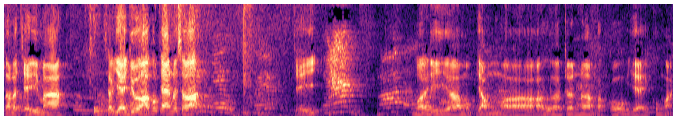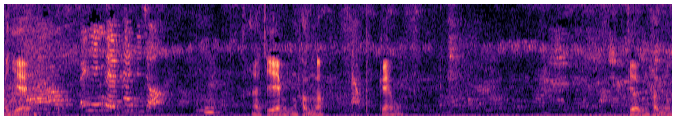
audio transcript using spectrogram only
Đó là chị mà. Sao về chưa hỏi khẩu trang nữa sữa chị mới đi uh, một vòng uh, ở trên uh, bạc cố về cô ngoại về. Hai chị em cũng thuận lắm. Kéo. Chơi cũng thuận lắm.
